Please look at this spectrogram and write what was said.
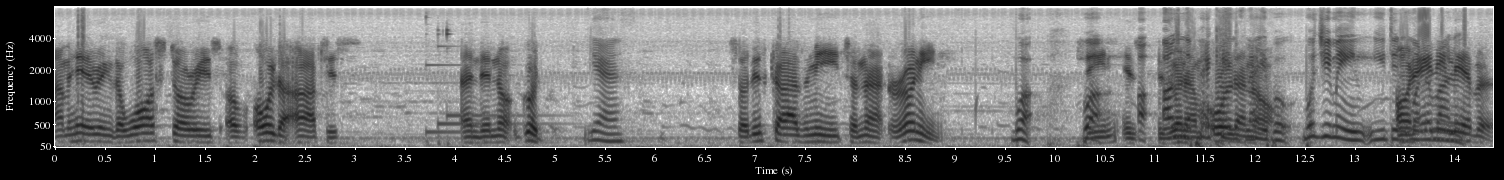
I'm hearing the war stories of older artists, and they're not good. Yeah. So this caused me to not running What? Seen What? is- O- is on when I'm older now. label. What do you mean you didn't on want to any run it? label.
